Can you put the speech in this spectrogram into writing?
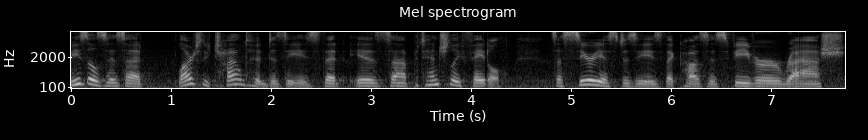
Measles is a largely childhood disease that is uh, potentially fatal. It's a serious disease that causes fever, rash,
